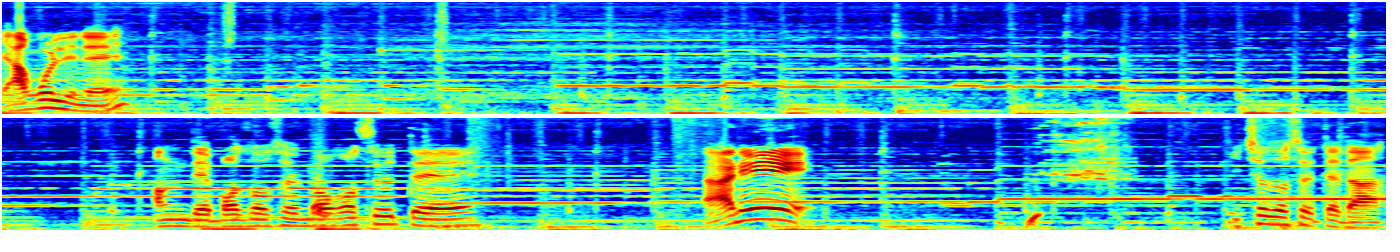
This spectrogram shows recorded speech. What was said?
약 올리네. 왕대버섯을 먹었을 때 아니 잊혀졌을 때다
